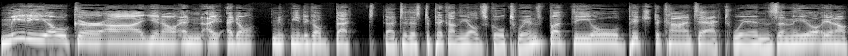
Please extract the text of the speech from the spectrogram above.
mediocre, uh, you know, and I, I don't mean to go back uh, to this to pick on the old school twins, but the old pitch to contact twins and the, old, you know,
